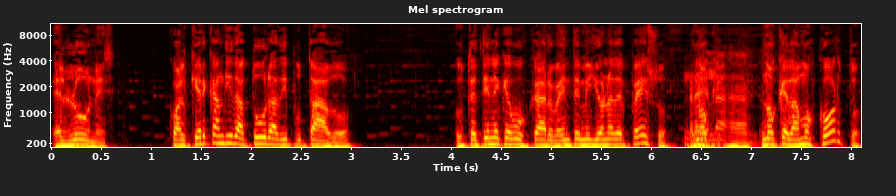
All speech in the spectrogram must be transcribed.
el lunes, cualquier candidatura a diputado, usted tiene que buscar 20 millones de pesos. No, Relajando. nos quedamos cortos.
